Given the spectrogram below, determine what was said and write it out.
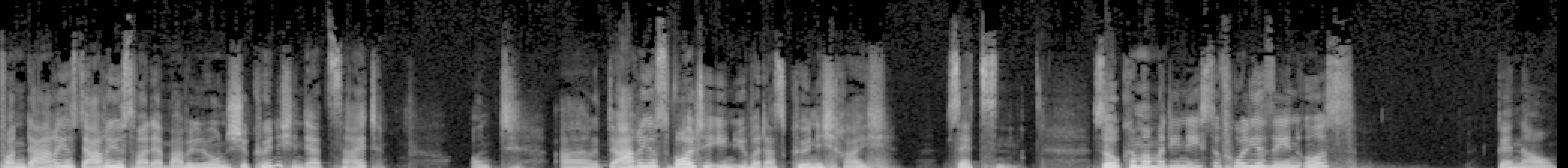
von Darius, Darius war der babylonische König in der Zeit, und äh, Darius wollte ihn über das Königreich setzen. So, können wir mal die nächste Folie sehen, Urs? Genau.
